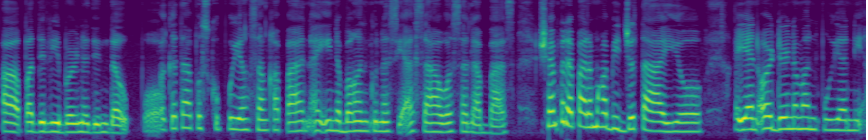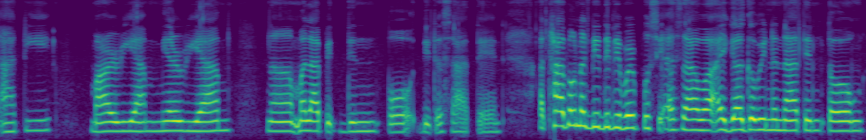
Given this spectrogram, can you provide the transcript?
Uh, pa-deliver na din daw po. Pagkatapos ko po yung sangkapan, ay inabangan ko na si asawa sa labas. Syempre, para makabidyo tayo. Ayan, order naman po yan ni ate Mariam, Miriam, na malapit din po dito sa atin. At habang nagdi-deliver po si asawa, ay gagawin na natin tong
